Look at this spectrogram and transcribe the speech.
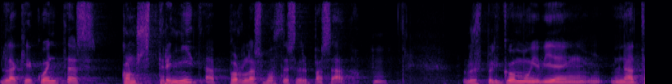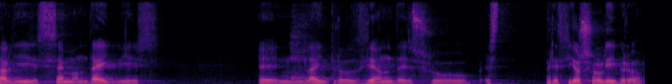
la que cuentas constreñida por las voces del pasado. Lo explicó muy bien Natalie Simon Davis en la introducción de su precioso libro,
